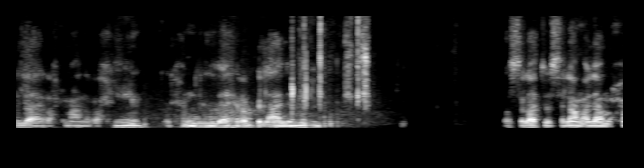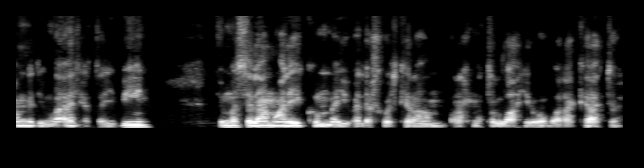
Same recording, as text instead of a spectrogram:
الله الرحمن الرحيم. والحمد لله رب العالمين. والصلاة والسلام على محمد وآله الطيبين. ثم السلام عليكم أيها الأخوة الكرام ورحمة الله وبركاته.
